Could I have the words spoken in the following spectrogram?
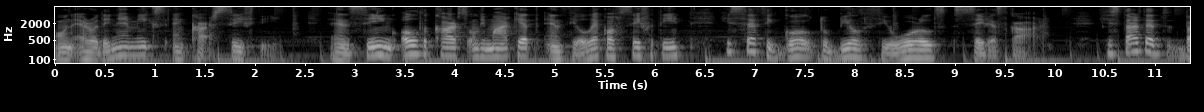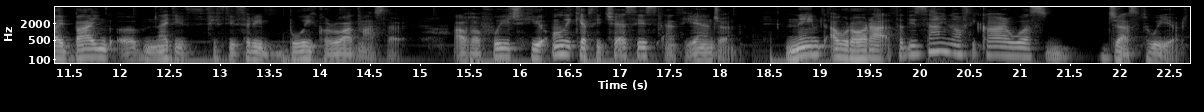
on aerodynamics and car safety. And seeing all the cars on the market and the lack of safety, he set the goal to build the world's safest car. He started by buying a 1953 Buick Roadmaster, out of which he only kept the chassis and the engine. Named Aurora, the design of the car was just weird.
